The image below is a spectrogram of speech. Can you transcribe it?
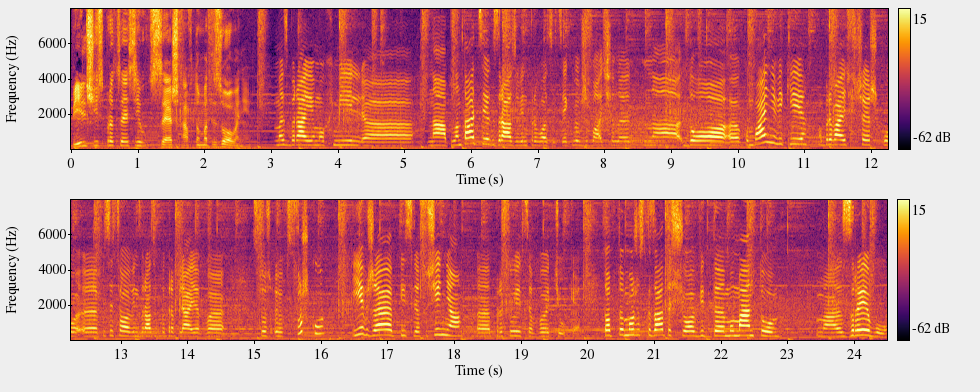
більшість процесів все ж автоматизовані. Ми збираємо хміль е, на плантаціях. Зразу він привозиться, як ви вже бачили, на, до е, комбайнів, які обривають шишку. Е, Після цього він зразу потрапляє в, в сушку і вже після сушіння пресується в тюки. Тобто можу сказати, що від моменту зриву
